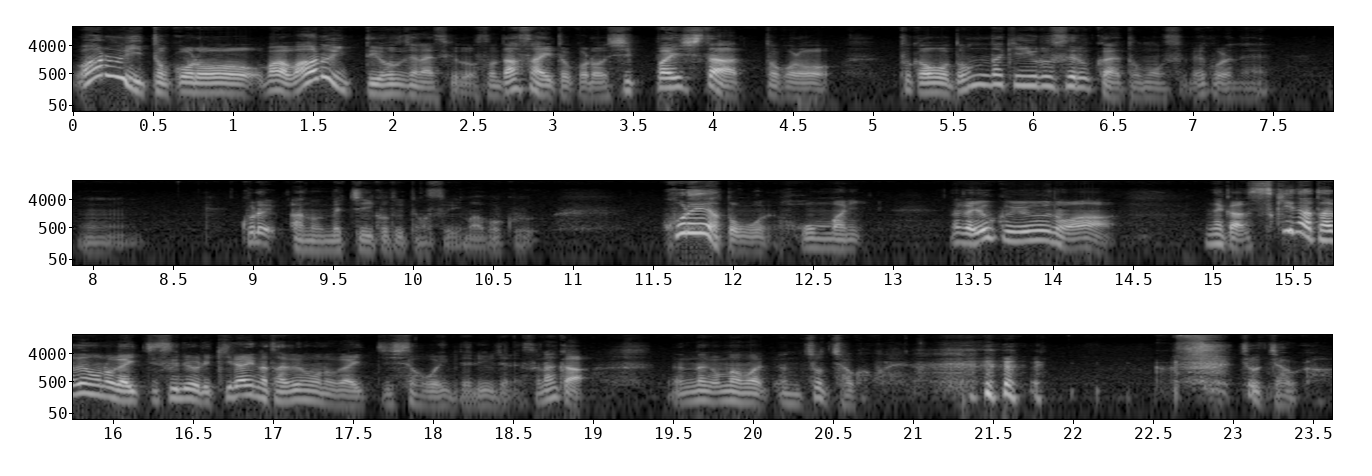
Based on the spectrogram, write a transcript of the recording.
悪いところ、まあ悪いっていうほどじゃないですけど、そのダサいところ、失敗したところとかをどんだけ許せるかやと思うんですよね、これね。うん。これ、あの、めっちゃいいこと言ってますよ、今僕。これやと思うほんまに。なんかよく言うのは、なんか好きな食べ物が一致するより嫌いな食べ物が一致した方がいいみたいな言うじゃないですか。なんか、なんかまあまあ、ちょっとちゃうか、これ。ちょっとちゃうか。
